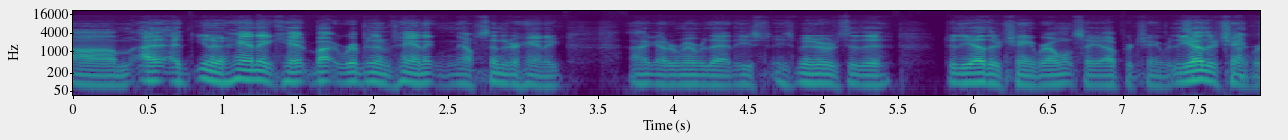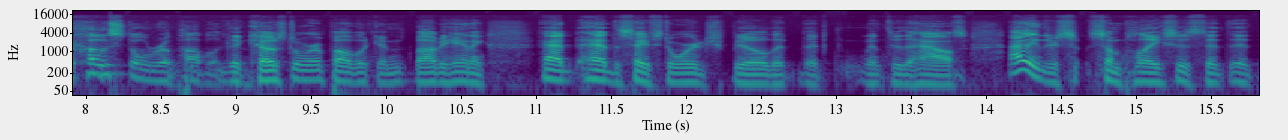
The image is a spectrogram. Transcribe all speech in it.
Um, I, I, you know, Hanig had Representative Hanig, now Senator Hanig. I got to remember that he's he's moved over to the to the other chamber. I won't say upper chamber. The other chamber, The coastal Republican. The coastal Republican, Bobby Hanig, had had the safe storage bill that, that went through the House. I think there's some places that that,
